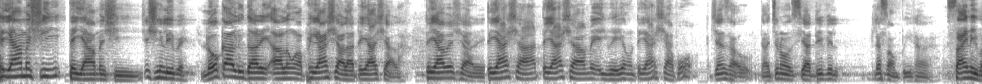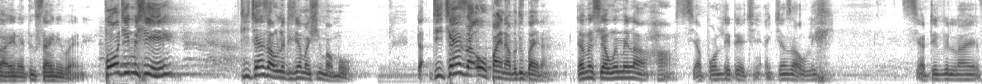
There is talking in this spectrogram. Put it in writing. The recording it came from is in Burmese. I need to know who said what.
Speaker 1: ဖျားမရှိတရားမရှိရှင်းရှင်းလေးပဲလောကလူသားတွေအားလုံးကဖျားရှာလားတရားရှာလားတရားပဲရှာတယ်တရားရှာတရားရှာမဲ့အရွယ်ရောက်တရားရှာပေါ့ကျန်းစာအုပ်ဒါကျွန်တော်ဆရာဒေးဗစ်လက်ဆောင်ပေးထားတာစိုင်းနေပါရဲ့နဲ့သူစိုင်းနေပါရဲ့နဲ့ပေါ်ကြီးမရှိရင်ဒီကျန်းစာအုပ်လည်းဒီထဲမှာရှိမှာမဟုတ်ဒါဒီကျန်းစာအုပ်ပိုင်တာဘာသူပိုင်တာဒါပေမဲ့ဆရာဝင်းမင်းလာဟာဆရာပေါ်လက်တဲ့ချင်းအဲကျန်းစာအုပ်လေးဆရာဒေးဗစ်လိုင်း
